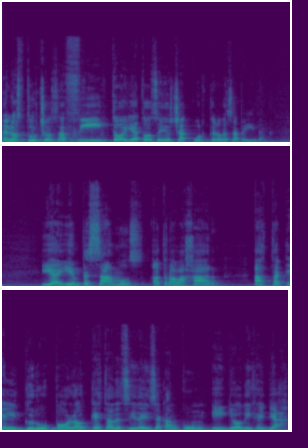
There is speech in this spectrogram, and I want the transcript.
de los Tuchos, a Fito y a todos ellos, Shakur, creo que se apellidan. Y ahí empezamos a trabajar hasta que el grupo, la orquesta, decide irse a Cancún y yo dije, ya,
